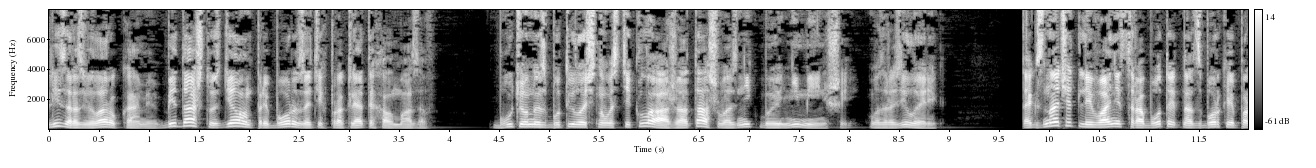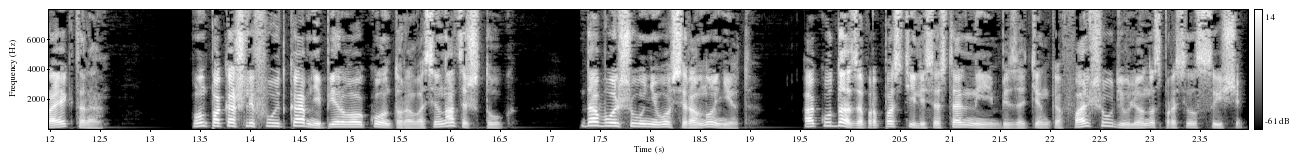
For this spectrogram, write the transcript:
Лиза развела руками. Беда, что сделан прибор из этих проклятых алмазов. Будь он из бутылочного стекла, ажиотаж возник бы не меньший, возразил Эрик. Так значит, Ливанец работает над сборкой проектора? Он пока шлифует камни первого контура, 18 штук. Да больше у него все равно нет. «А куда запропастились остальные?» — без оттенков фальши удивленно спросил сыщик.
